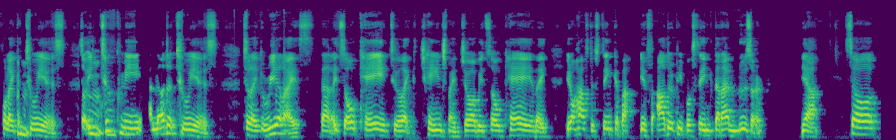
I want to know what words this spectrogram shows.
for like Mhm. two years so it Mhm. took me another two years to like realize that it's okay to like change my job it's okay like you don't have to think about if other people think that i'm loser yeah so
